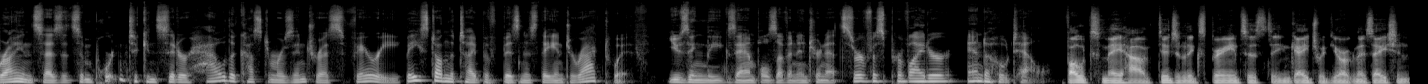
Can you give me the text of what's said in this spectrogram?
Brian says it's important to consider how the customer's interests vary based on the type of business they interact with, using the examples of an internet service provider and a hotel. Folks may have digital experiences to engage with your organization,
